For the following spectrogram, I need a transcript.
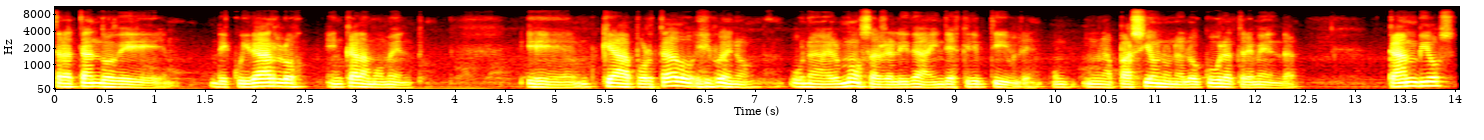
tratando de, cuidarlos en cada momento. Em, ¿Qué ha aportado? Y bueno, una hermosa realidad, indescriptible, una pasión, una locura tremenda cambios,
